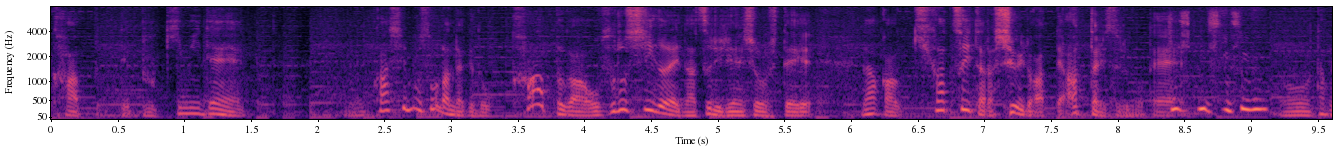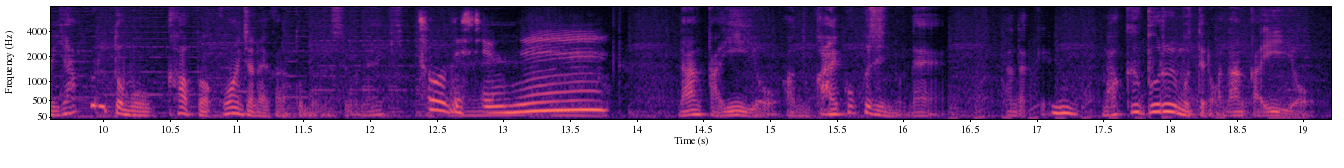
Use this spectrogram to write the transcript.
カープって不気味で昔もそうなんだけどカープが恐ろしいぐらい夏に連勝してなんか気がついたら首位とかってあったりするので、うん、多分ヤクルトもカープは怖いんじゃないかなと思うんですよね。きっとそうですよね。なんかいいよあの外国人のねなんだっけ、うんマクブルームってのがなんかいいよ、うん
